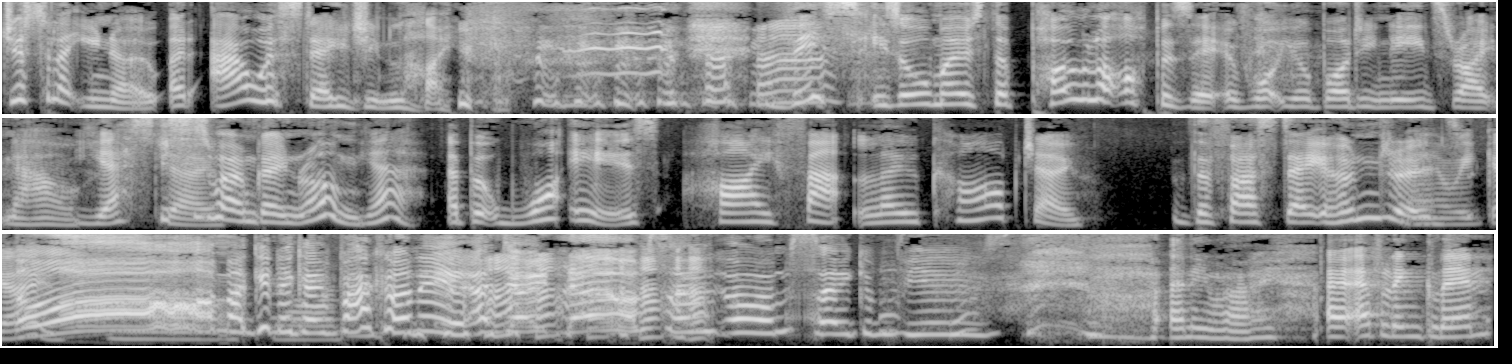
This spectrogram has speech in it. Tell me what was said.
Just to let you know, at our stage in life, this is almost the polar opposite of what your body needs right now. Yes, This is where I'm going wrong. Yeah. Uh, but what is high fat, low carb, Jo? The Fast 800. There we go. Oh, am I going to go back on it? I don't know. I'm so oh, I'm so confused. Anyway, uh, Evelyn Glynn,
